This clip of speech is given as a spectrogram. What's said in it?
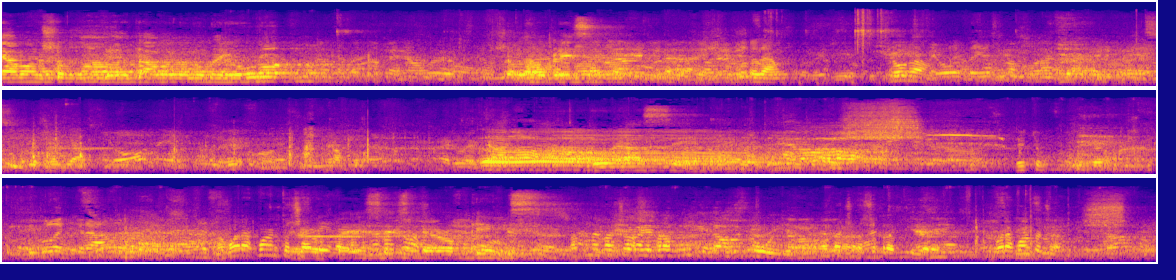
Andiamo al showdown al tavolo numero uno. Showdown please. Showdown. Showdown. Due assi. Ma guarda quanto of kings. Ma come faceva a sopravvivere? Lui, come faceva a sopravvivere? Guarda quanto c'ha.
